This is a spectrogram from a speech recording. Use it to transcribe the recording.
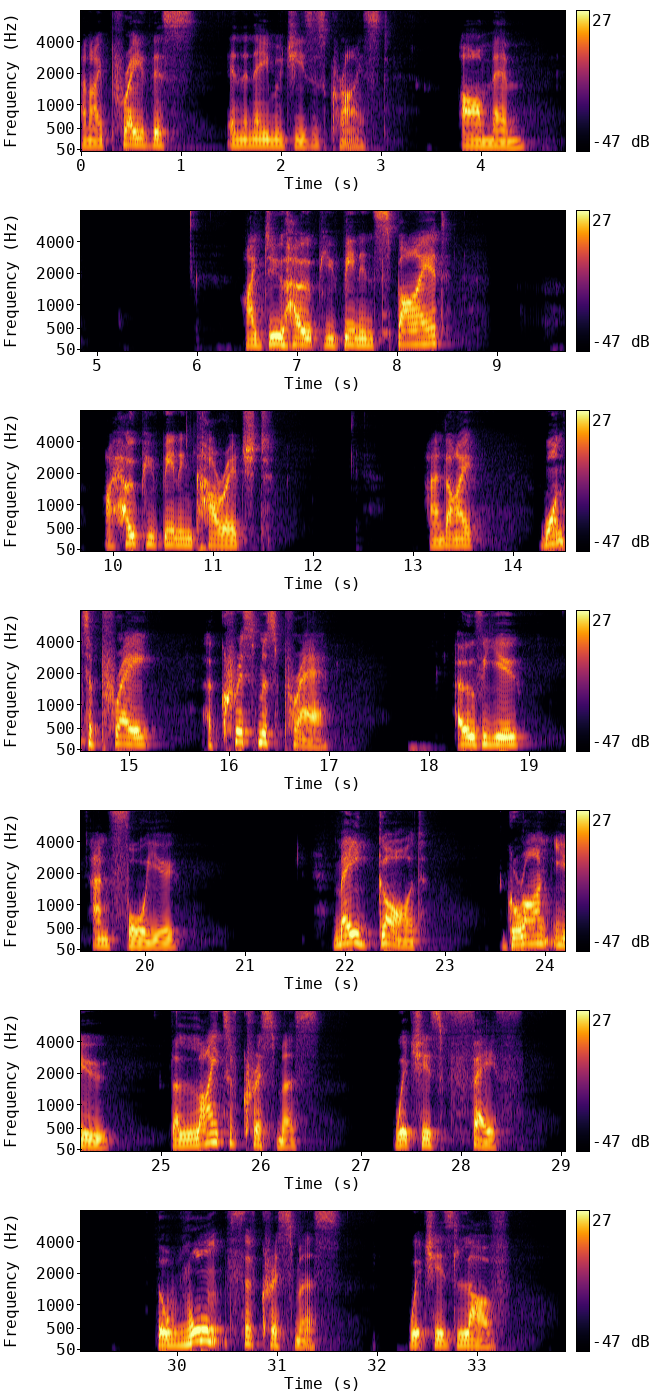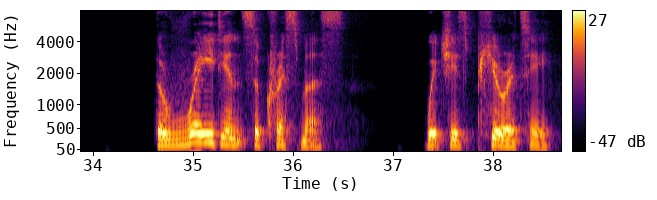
And I pray this in the name of Jesus Christ. Amen. I do hope you've been inspired. I hope you've been encouraged. And I want to pray a Christmas prayer over you and for you. May God grant you the light of Christmas, which is faith, the warmth of Christmas, which is love. The radiance of Christmas, which is purity,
